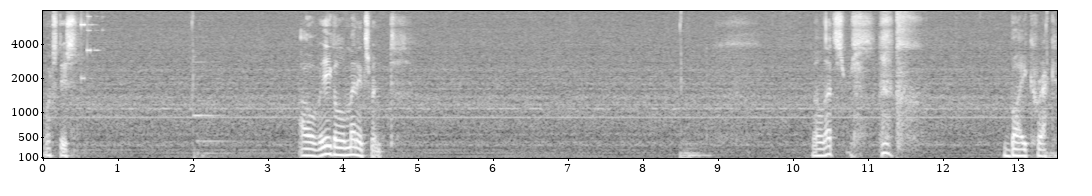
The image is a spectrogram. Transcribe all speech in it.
What's this? Our vehicle management. Well, that's bike rack.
